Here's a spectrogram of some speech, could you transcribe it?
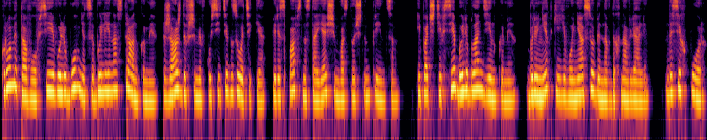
Кроме того, все его любовницы были иностранками, жаждавшими вкусить экзотики, переспав с настоящим восточным принцем. И почти все были блондинками. Брюнетки его не особенно вдохновляли. До сих пор.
